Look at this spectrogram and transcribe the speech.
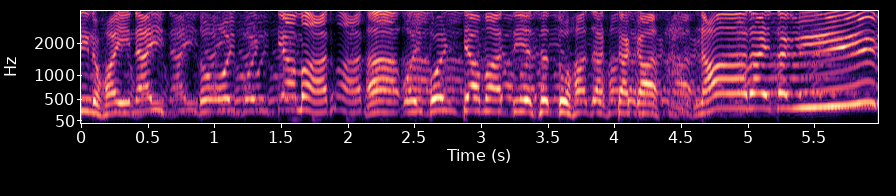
দিন হয় নাই। তো ওই বোনটি আমার ওই বোনটি আমার দিয়েছে দু হাজার টাকা। নারায় তাকবীর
